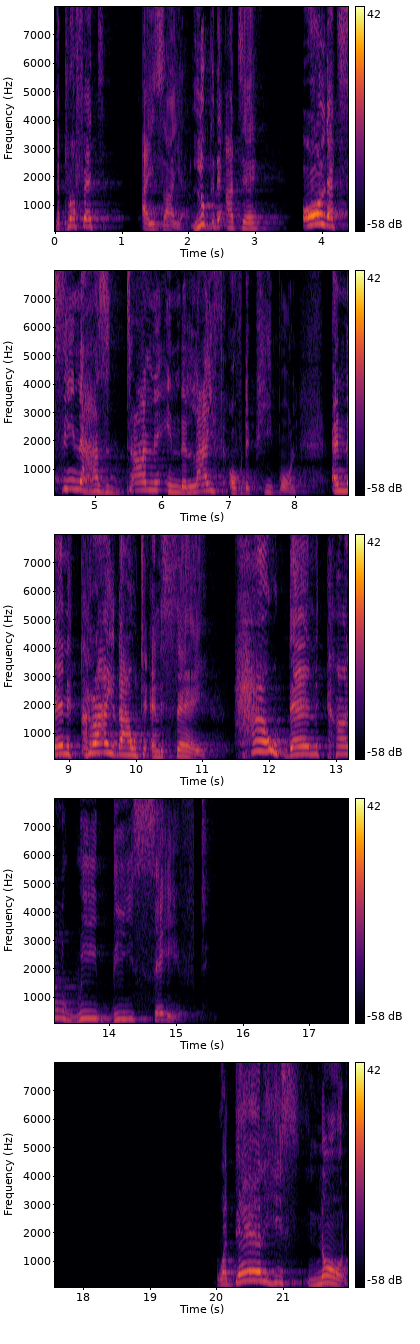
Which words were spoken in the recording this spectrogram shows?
the prophet Isaiah looked at uh, all that sin has done in the life of the people, and then cried out and say, How then can we be saved? What there he's known,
